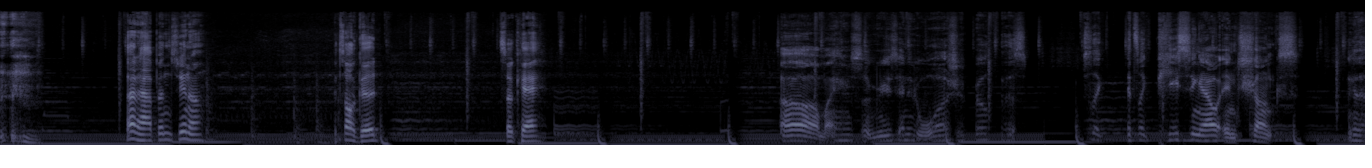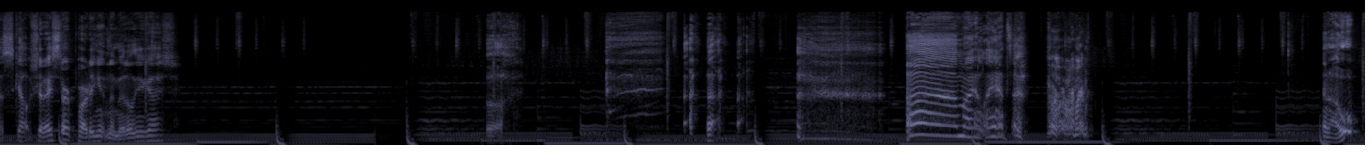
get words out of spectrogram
that happens, you know. It's all good. It's okay. Oh, my hair's so greasy. I need to wash it, bro. This, it's like it's like piecing out in chunks. Look at that scalp. Should I start parting it in the middle, you guys? Ugh. ah, my Lanta. And I, oop,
